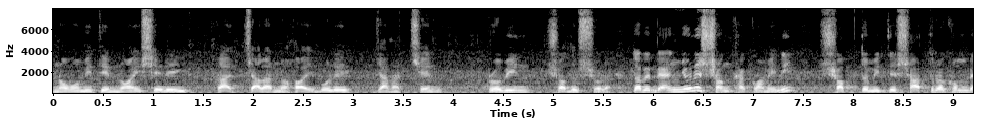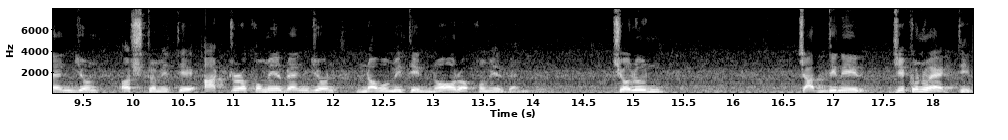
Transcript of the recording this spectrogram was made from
নবমীতে নয় সেরেই কাজ চালানো হয় বলে জানাচ্ছেন প্রবীণ সদস্যরা। তবে ব্যঞ্জনের সংখ্যা কমেনি। সপ্তমীতে সাত রকম ব্যঞ্জন, অষ্টমীতে আট রকমের ব্যঞ্জন, নবমীতে ন রকমের ব্যঞ্জন। চলুন চার দিনের যে কোনো একদিন,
